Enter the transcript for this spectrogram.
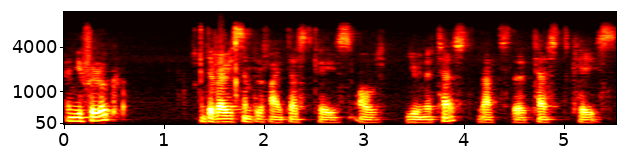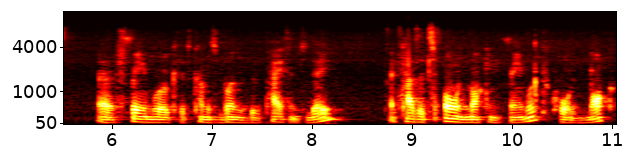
And if you look at the very simplified test case of unit test, that's the test case uh, framework that comes bundled with Python today. It has its own mocking framework called mock.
